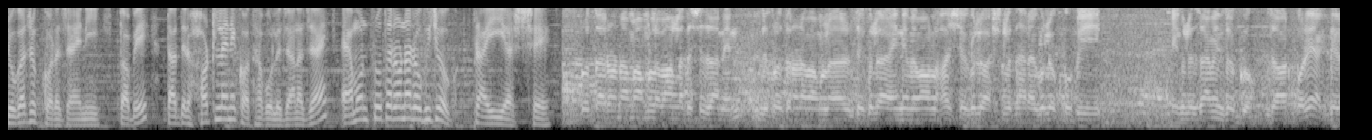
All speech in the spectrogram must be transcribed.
যোগাযোগ করা যায়নি। তবে তাদের হটলাইনে কথা বলে জানা যায় এমন প্রতারণার অভিযোগ প্রায়ই আসছে। প্রতারণা মামলা বাংলাদেশে জানেন যে প্রতারণা মামলার যেগুলো আইনে মামলা হয় সেগুলো আসলে ধারাগুলো খুবই এগুলো জামিনযোগ্য। যাওয়ার পরে একদিন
